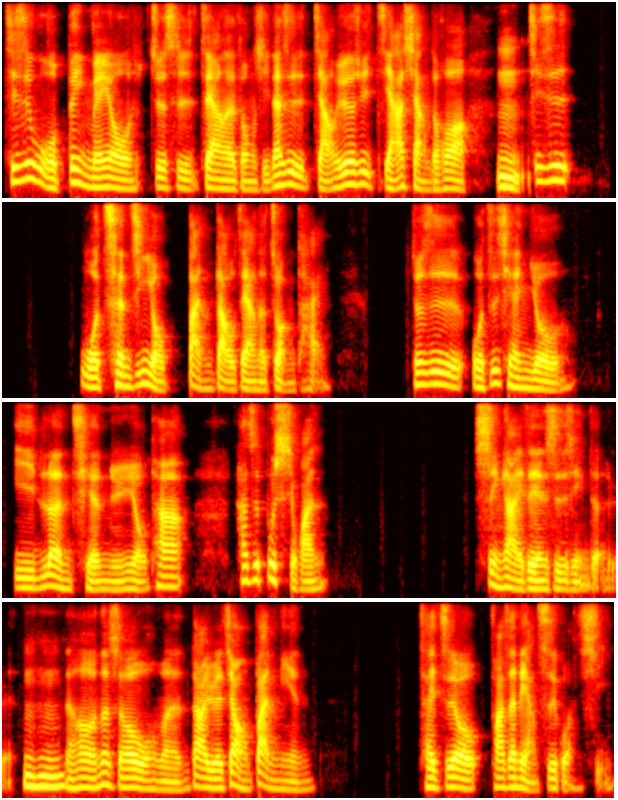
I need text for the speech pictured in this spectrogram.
其实我并没有就是这样的东西，但是假如要去假想的话，嗯，其实我曾经有办到这样的状态，就是我之前有一任前女友，她她是不喜欢性爱这件事情的人，嗯哼，然后那时候我们大约交往半年，才只有发生两次关系。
